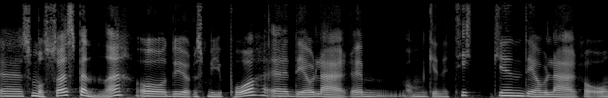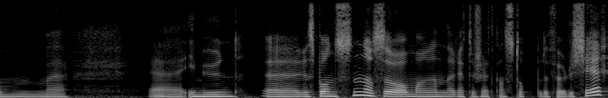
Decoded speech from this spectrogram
Eh, som også er spennende, og det gjøres mye på. Eh, det å lære om genetikken, det å lære om eh, eh, immunresponsen, altså om man rett og slett kan stoppe det før det skjer,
